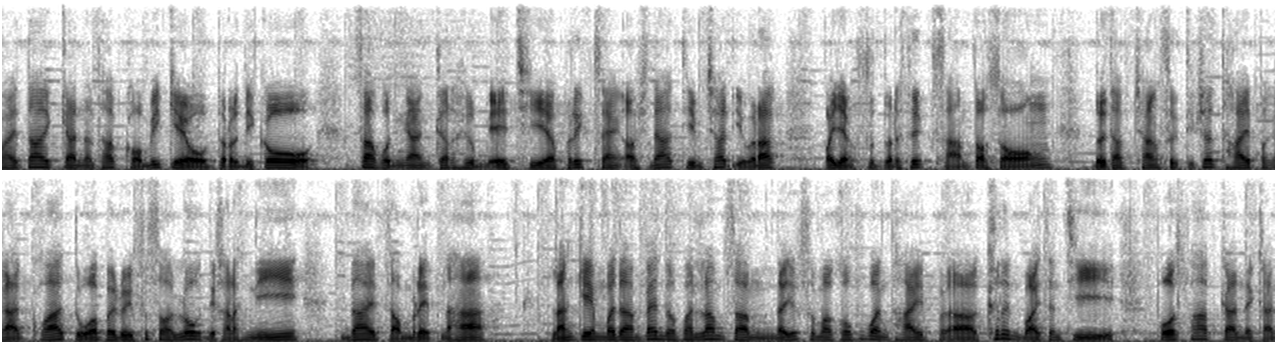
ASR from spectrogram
ภายใต้การนำทัพของมิเกลโรดิโกสร้างผลงานกระหึ่มเอเชียพลิกแซงเอาชนะทีมชาติอิรัก ไปอย่างสุดระทึก 3 ต่อ 2 โดยทัพช้างศึกทีมชาติไทยประกาศคว้าตั๋วไปลุยฟุตซอลโลกในครั้งนี้ได้สำเร็จนะฮะหลังเกมมาดามแป้นโดนพันล่ำซำนายกสมาคมฟุตบอลไทยเอ่อเคลื่อนไหวทันที โพสต์ภาพการแข่งขัน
